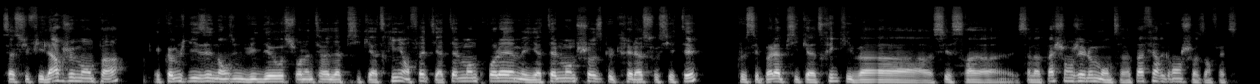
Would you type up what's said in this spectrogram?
ça suffit largement pas. Et comme je disais dans une vidéo sur l'intérêt de la psychiatrie, en fait, il y a tellement de problèmes et il y a tellement de choses que crée la société que c'est pas la psychiatrie qui va, sera, ça va pas changer le monde, ça va pas faire grand chose en fait.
